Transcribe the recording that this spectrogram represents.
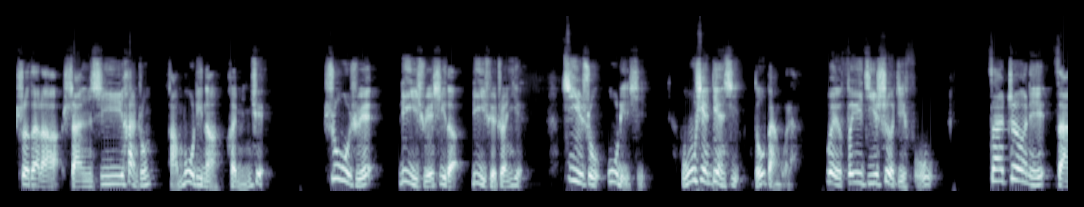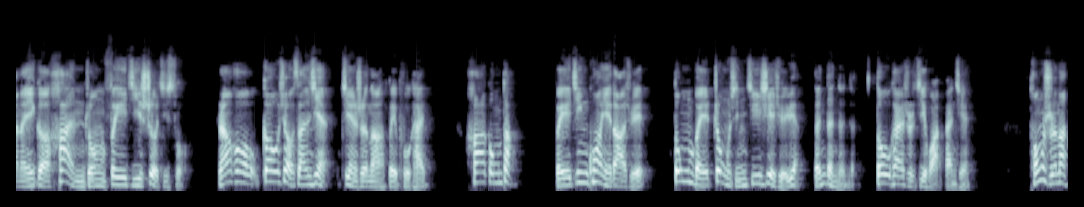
设在了陕西汉中啊，目的呢很明确，数学、力学系的力学专业，技术物理系、无线电系都搬过来。为飞机设计服务，在这里攒了一个汉中飞机设计所，然后高校三线建设呢被铺开，哈工大、北京矿业大学、东北重型机械学院等等等等都开始计划搬迁。同时呢，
